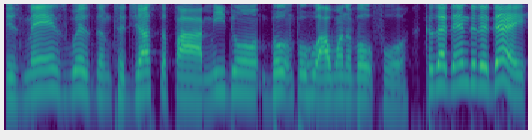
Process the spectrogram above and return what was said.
is man's wisdom to justify me doing voting for who I want to vote for. Because at the end of the day,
